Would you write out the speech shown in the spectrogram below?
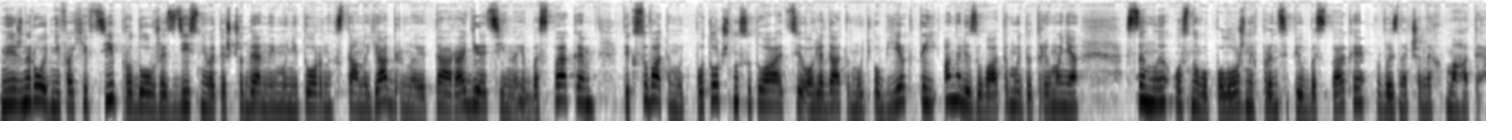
Міжнародні фахівці продовжать здійснювати щоденний моніторинг стану ядерної та радіаційної безпеки фіксуватимуть поточну ситуацію, оглядатимуть об'єкти й аналізуватимуть дотримання семи основоположних принципів безпеки, визначених МАГАТЕ.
